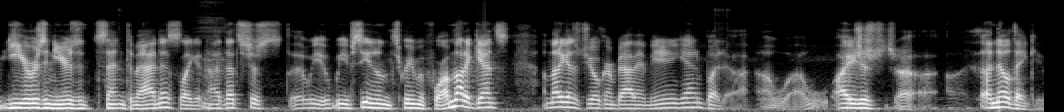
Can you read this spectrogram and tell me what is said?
years and years sent into madness. Like mm-hmm. that's just uh, we we've seen on the screen before. I'm not against I'm not against Joker and Batman meeting again, but uh, I just uh, uh, no, thank you.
